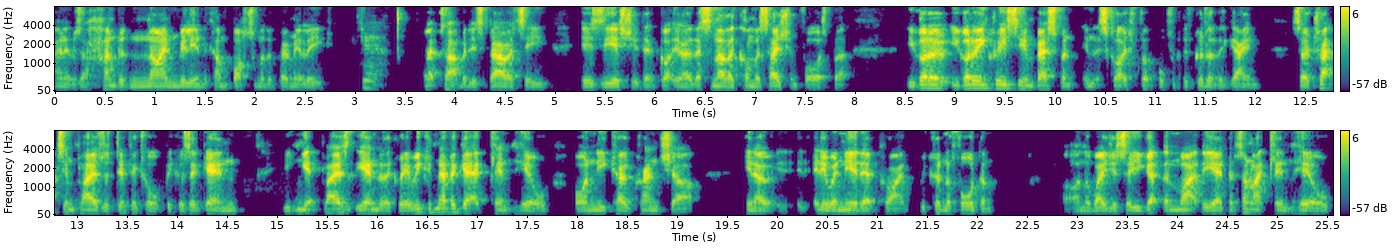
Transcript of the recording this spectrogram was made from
and it was 109 million to come bottom of the Premier League. Yeah. That type of disparity is the issue. They've got, you know, that's another conversation for us, but you've got to you've got to increase the investment in the Scottish football for the good of the game. So attracting players was difficult because again, you can get players at the end of the career. We could never get a Clint Hill or Nico Kranjčar, you know, anywhere near their prime. We couldn't afford them on the wages. So you get them right at the end. And someone like Clint Hill,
